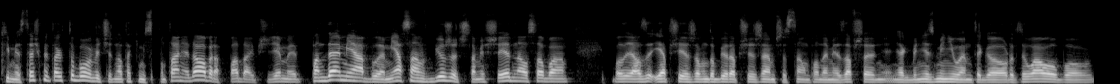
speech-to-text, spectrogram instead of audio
kim jesteśmy. Tak to było, wiecie, na takim spontanie, dobra, wpadaj, przyjdziemy. Pandemia, byłem ja sam w biurze, czy tam jeszcze jedna osoba, bo ja, ja przyjeżdżam do biura, przyjeżdżałem przez całą pandemię, zawsze jakby nie zmieniłem tego rytuału, bo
